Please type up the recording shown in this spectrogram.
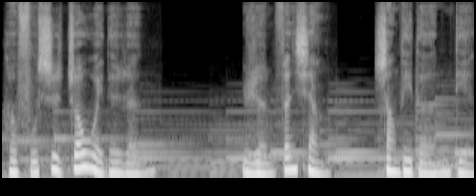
和服侍周围的人，与人分享上帝的恩典。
